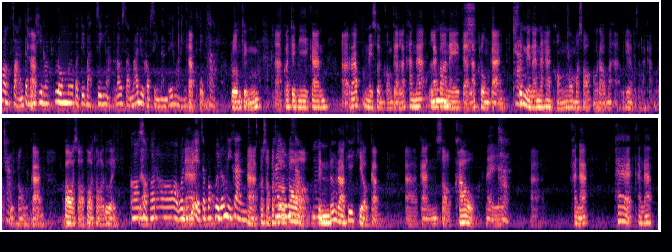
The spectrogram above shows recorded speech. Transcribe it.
ความฝันแต่ครับบางทีมันลงมือปฏิบัติจริงอะ่ะเราสามารถอยู่กับสิ่งนั้นได้ไหมครับผมค่ะ รวมถึงอ่าก็จะมีการอ่ารับในส่วนของแต่ละคณะ และก็ในแต่ละโครงการค่ะซึ่งในนั้นนะฮะของมมสของเรามหาวิทยาลัยสารคามของเราค่ะคือโครงการกสพทด้วยก็สพทวันนี้นะพี่เอกจะมาคุยเรื่องนี้กันอ่ากสพให้ทได้รู้ก็จักอืมเป็นเรื่องราวที่เกี่ยวกับอ่าการสอบเข้าในค่ะอ่าคณะ แพทย์ คณะเภ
